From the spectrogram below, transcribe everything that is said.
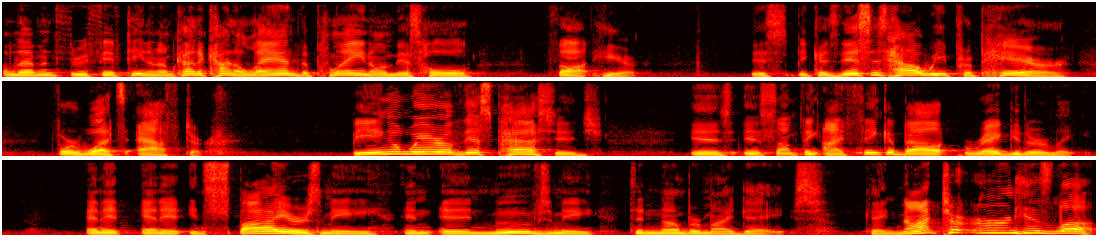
11 through 15. And I'm kind of kind of land the plane on this whole thought here. This, because this is how we prepare for what's after. Being aware of this passage is, is something I think about regularly. And it, and it inspires me and, and moves me to number my days. Okay, not to earn his love.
